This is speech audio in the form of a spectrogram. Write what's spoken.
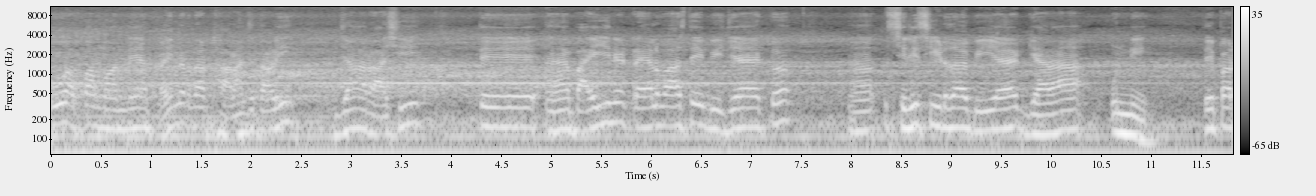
ਉਹ ਆਪਾਂ ਮੰਨਦੇ ਆ ਪਹਿਲਰ ਦਾ 1844 ਜਾਂ ਰਾਸ਼ੀ। ਤੇ ਬਾਈ ਜੀ ਨੇ ਟ੍ਰਾਇਲ ਵਾਸਤੇ ਬੀਜਿਆ ਇੱਕ ਸ੍ਰੀ ਸੀਡ ਦਾ ਵੀ ਹੈ 1119 ਤੇ ਪਰ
